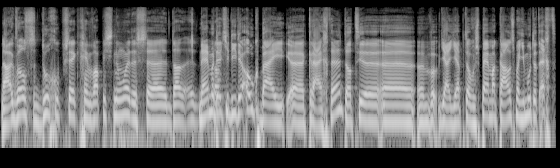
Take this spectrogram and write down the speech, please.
Nou, ik wil onze doelgroep zeker geen wappies noemen. Dus, uh, dat, nee, maar dat... dat... je die er ook bij uh, krijgt. Hè? Dat, uh, ja, je hebt het over spamaccounts, maar je moet het echt,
